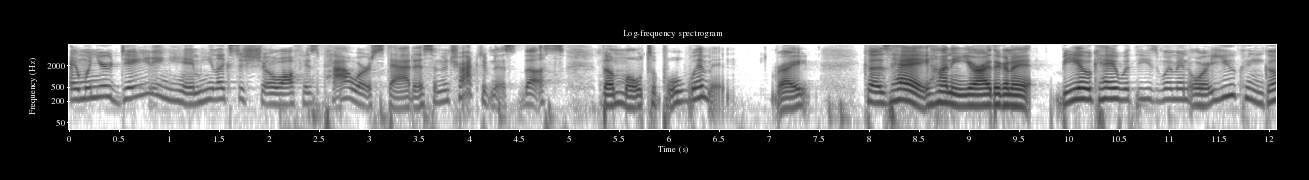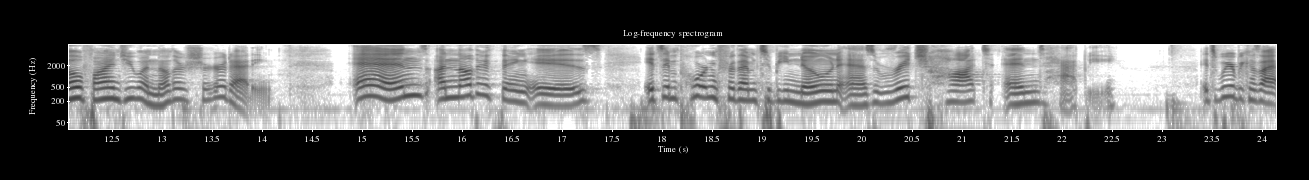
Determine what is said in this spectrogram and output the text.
And when you're dating him, he likes to show off his power, status, and attractiveness, thus, the multiple women, right? Because, hey, honey, you're either going to be okay with these women or you can go find you another sugar daddy. And another thing is, it's important for them to be known as rich, hot, and happy. It's weird because I,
